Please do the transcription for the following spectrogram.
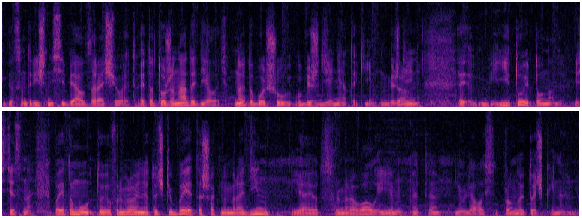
эгоцентрично себя взращивает. Это тоже надо делать, но это больше убеждения такие. Убеждения. Да. Э, и то, и то надо, естественно. Поэтому то, формирование точки Б – это шаг номер один. Я это сформировал, и это являлось отправной точкой, наверное.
